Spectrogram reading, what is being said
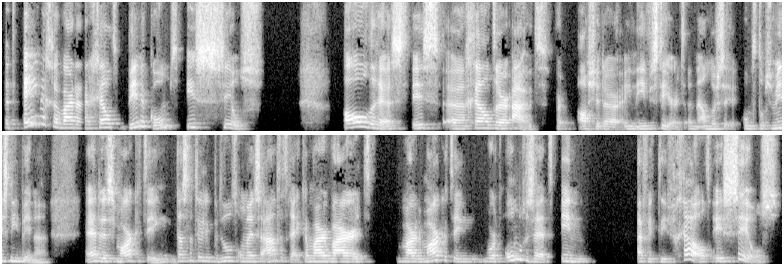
Het enige waar er geld binnenkomt is sales. Al de rest is uh, geld eruit als je erin investeert. En anders komt het op zijn minst niet binnen. Dus marketing, dat is natuurlijk bedoeld om mensen aan te trekken. Maar waar, het, waar de marketing wordt omgezet in effectief geld, is sales.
